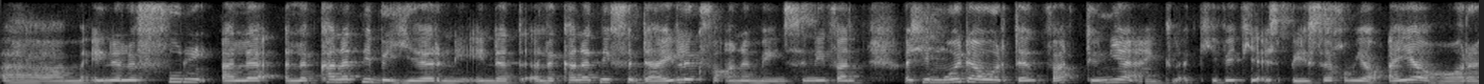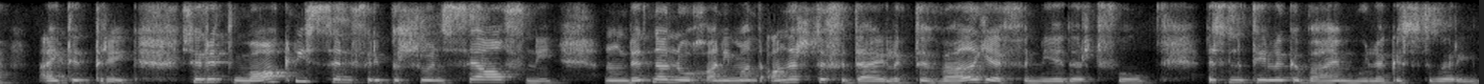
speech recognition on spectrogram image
Ehm um, en hulle voel hulle hulle kan dit nie beheer nie en dat hulle kan dit nie verduidelik vir ander mense nie want as jy mooi daaroor dink wat doen jy eintlik jy weet jy is besig om jou eie hare uit te trek. So dit maak nie sin vir die persoon self nie en om dit nou nog aan iemand anders te verduidelik terwyl jy vernederd voel is natuurlik 'n baie moeilike storie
